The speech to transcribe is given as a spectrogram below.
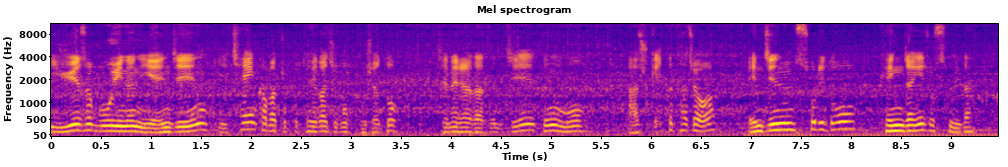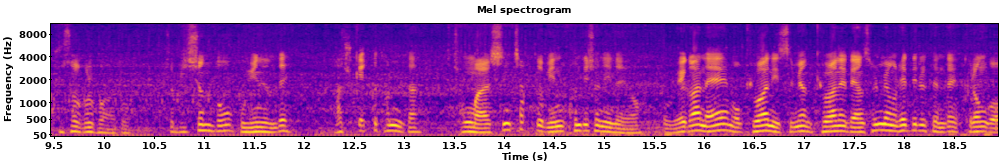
이 위에서 보이는 이 엔진, 이 체인 카바 쪽부터 해가지고 보셔도 제네레라든지 등 뭐 아주 깨끗하죠. 엔진 소리도 굉장히 좋습니다. 구석을 봐도 저 미션도 보이는데 아주 깨끗합니다. 정말 신차급인 컨디션이네요. 뭐 외관에 뭐 교환이 있으면 교환에 대한 설명을 해드릴 텐데 그런 거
